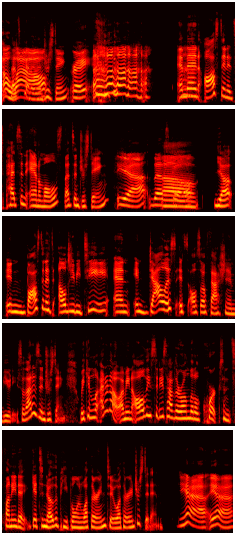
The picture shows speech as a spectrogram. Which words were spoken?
Oh That's wow, kind of interesting, right? and then Austin, it's pets and animals. That's interesting. Yeah, that's um, cool. Yeah. In Boston, it's LGBT. And in Dallas, it's also fashion and beauty. So that is interesting. We can, I don't know. I mean, all these cities have their own little quirks and it's funny to get to know the people and what they're into, what they're interested in. Yeah. Yeah.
